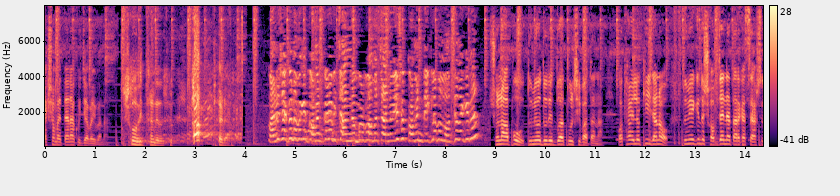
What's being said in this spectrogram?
একসময় তেনা খুঁজে পাইবা না। মানুষ এখন আমাকে কমেন্ট করে আমি চার নম্বর বা আমার চার নম্বর এসব কমেন্ট দেখলে আমার লজ্জা লাগে না? শোনো আপু তুমিও দুধের দোয়া তুলসী পাতা না। কথা হইল কি জানো? তুমিও কিন্তু সব যাই না তার কাছে আসছো।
